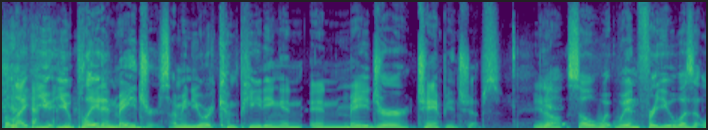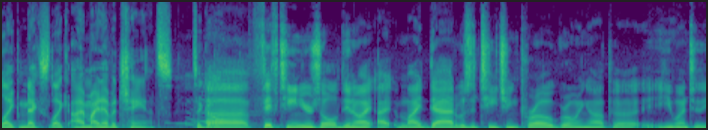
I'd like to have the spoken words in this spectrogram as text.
But like you, you played in majors. I mean, you were competing in in major championships. You know, Yeah. so w- when for you was it like next? Like I might have a chance to go. Uh, 15 years old. You know, I, I my dad was a teaching pro growing up. Uh, he went to the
